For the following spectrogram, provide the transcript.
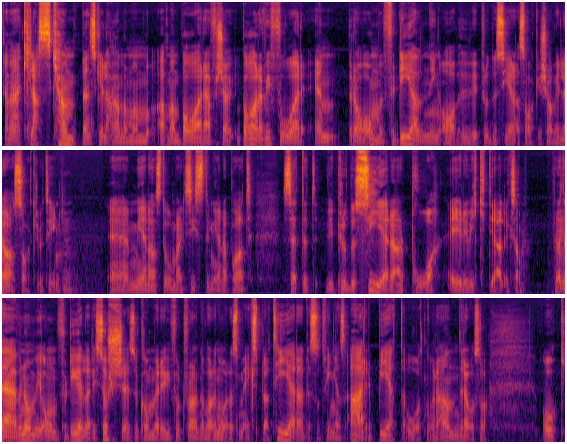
jag menar, klasskampen skulle handla om att man bara försöker, bara vi får en bra omfördelning av hur vi producerar saker så har vi löst saker och ting. Eh, Medan då marxister menar på att sättet vi producerar på är ju det viktiga liksom. För att även om vi omfördelar resurser så kommer det ju fortfarande vara några som är exploaterade som tvingas arbeta åt några andra och så. Och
